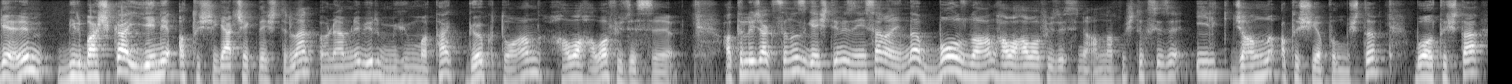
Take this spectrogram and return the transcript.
Gelelim bir başka yeni atışı gerçekleştirilen önemli bir mühimmata Gökdoğan Hava Hava Füzesi. Hatırlayacaksınız geçtiğimiz Nisan ayında Bozdoğan Hava Hava Füzesi'ni anlatmıştık size. İlk canlı atış yapılmıştı. Bu atışta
